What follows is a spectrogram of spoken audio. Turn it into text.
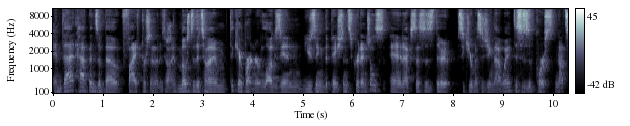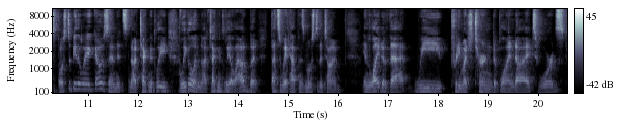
And that happens about 5% of the time. Most of the time, the care partner logs in using the patient's credentials and accesses their secure messaging that way. This is, of course, not supposed to be the way it goes, and it's not technically legal and not technically allowed, but that's the way it happens most of the time. In light of that, we pretty much turned a blind eye towards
